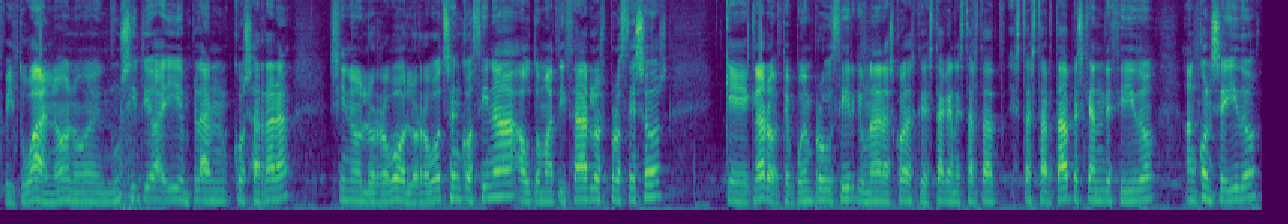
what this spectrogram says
habitual, ¿no? ¿no? En un sitio ahí en plan cosa rara, sino los robots. Los robots en cocina, automatizar los procesos que, claro, te pueden producir, que una de las cosas que destaca en esta, esta startup es que han decidido, han conseguido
